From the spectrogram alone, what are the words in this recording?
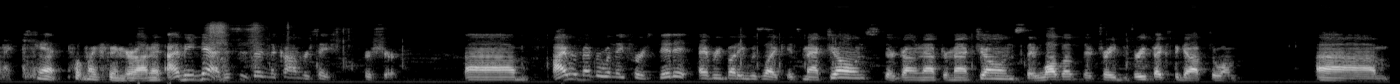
I can't put my finger on it. I mean, yeah, this is in the conversation for sure. Um, I remember when they first did it, everybody was like, "It's Mac Jones. They're going after Mac Jones. They love him. They're trading three picks to get up to him." Um,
